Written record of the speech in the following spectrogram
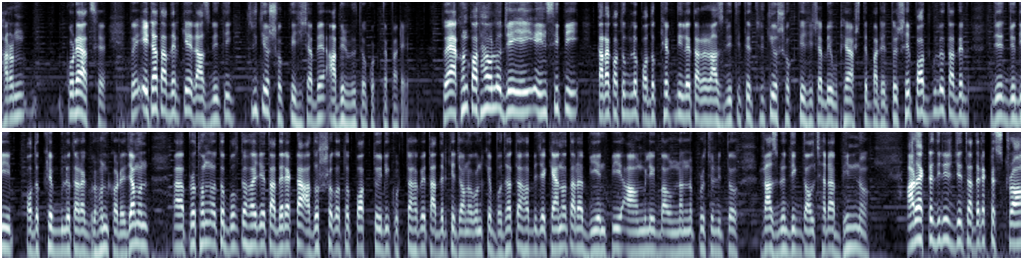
ধারণ করে আছে, তো এটা তাদেরকে রাজনীতিক তৃতীয় শক্তি হিসাবে আবির্ভূত করতে পারে। তো এখন কথা হলো যে এই এনসিপি তারা কতগুলো পদক্ষেপ নিলে তারা রাজনীতিতে তৃতীয় শক্তি হিসাবে উঠে আসতে পারে, তো সেই পদগুলো তাদের যে যদি পদক্ষেপগুলো তারা গ্রহণ করে, যেমন প্রথমত বলতে হয় যে তাদের একটা আদর্শগত পথ তৈরি করতে হবে, তাদেরকে জনগণকে বোঝাতে হবে যে কেন তারা বিএনপি, আওয়ামী লীগ বা অন্যান্য প্রচলিত রাজনৈতিক দল ছাড়া ভিন্ন। আরও একটা জিনিস যে তাদের একটা স্ট্রং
